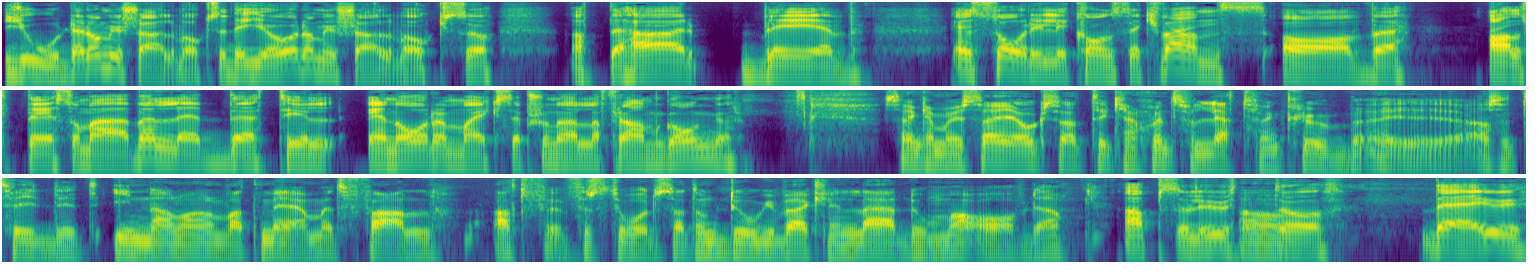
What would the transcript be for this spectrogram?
gjorde de ju själva också, det gör de ju själva också. Att det här blev en sorglig konsekvens av allt det som även ledde till enorma exceptionella framgångar. Sen kan man ju säga också att det kanske inte är så lätt för en klubb, eh, alltså tidigt innan man har varit med om ett fall, att för, förstå det. Så att de drog ju verkligen lärdomar av det. Absolut. Ja. Och det är ju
